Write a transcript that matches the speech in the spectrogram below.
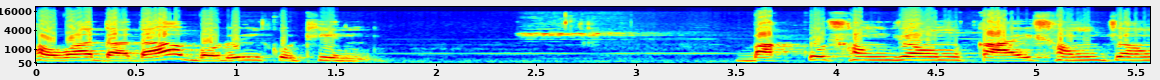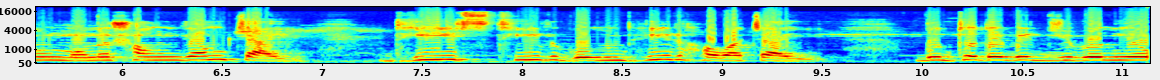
হওয়া দাদা বড়ই কঠিন। বাক্য সংযম কায় সংযম মনোসংযম চাই, ধীর, স্থির, গম্ভীর হওয়া চাই। বুদ্ধদেবের জীবনীয়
